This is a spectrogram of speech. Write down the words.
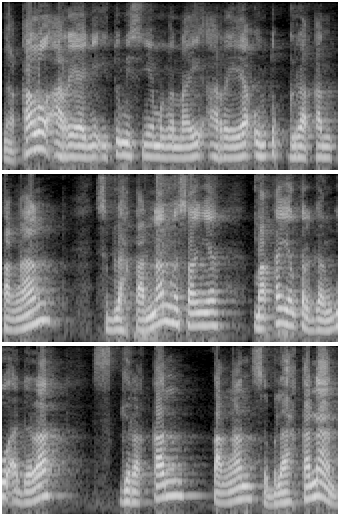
Nah kalau areanya itu misalnya mengenai area untuk gerakan tangan sebelah kanan misalnya, maka yang terganggu adalah gerakan tangan sebelah kanan.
